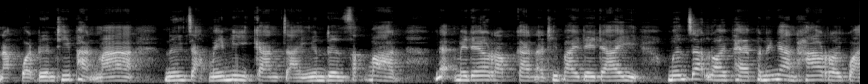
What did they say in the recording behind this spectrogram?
หนักกว่าเดือนที่ผ่านมา เนื่องจากไม่มีการจ่ายเงินเดือนสักบาท และไม่ได้รับการอธิบายใด ๆ เหมือนจะลอยแพพนักงาน 500 กว่า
